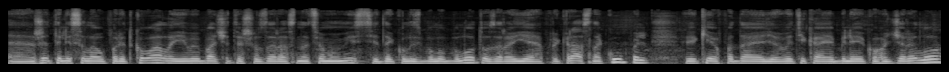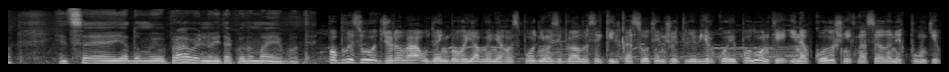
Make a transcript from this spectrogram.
Е, Жителі села упорядкували, і ви бачите, що зараз на цьому місці, де колись було болото, зараз є прекрасна купель, в яке впадає, витікає біля якого джерело. І це, я думаю, правильно, і так воно має бути. Поблизу джерела у день богоявлення Господнього зібралося кілька сотень жителів гіркої полонки і навколишніх населених пунктів.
